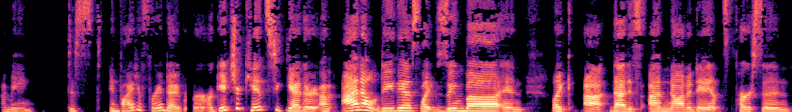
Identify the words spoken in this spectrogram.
I mean, just invite a friend over or get your kids together. I, I don't do this like Zumba and like that is I'm not a dance person.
